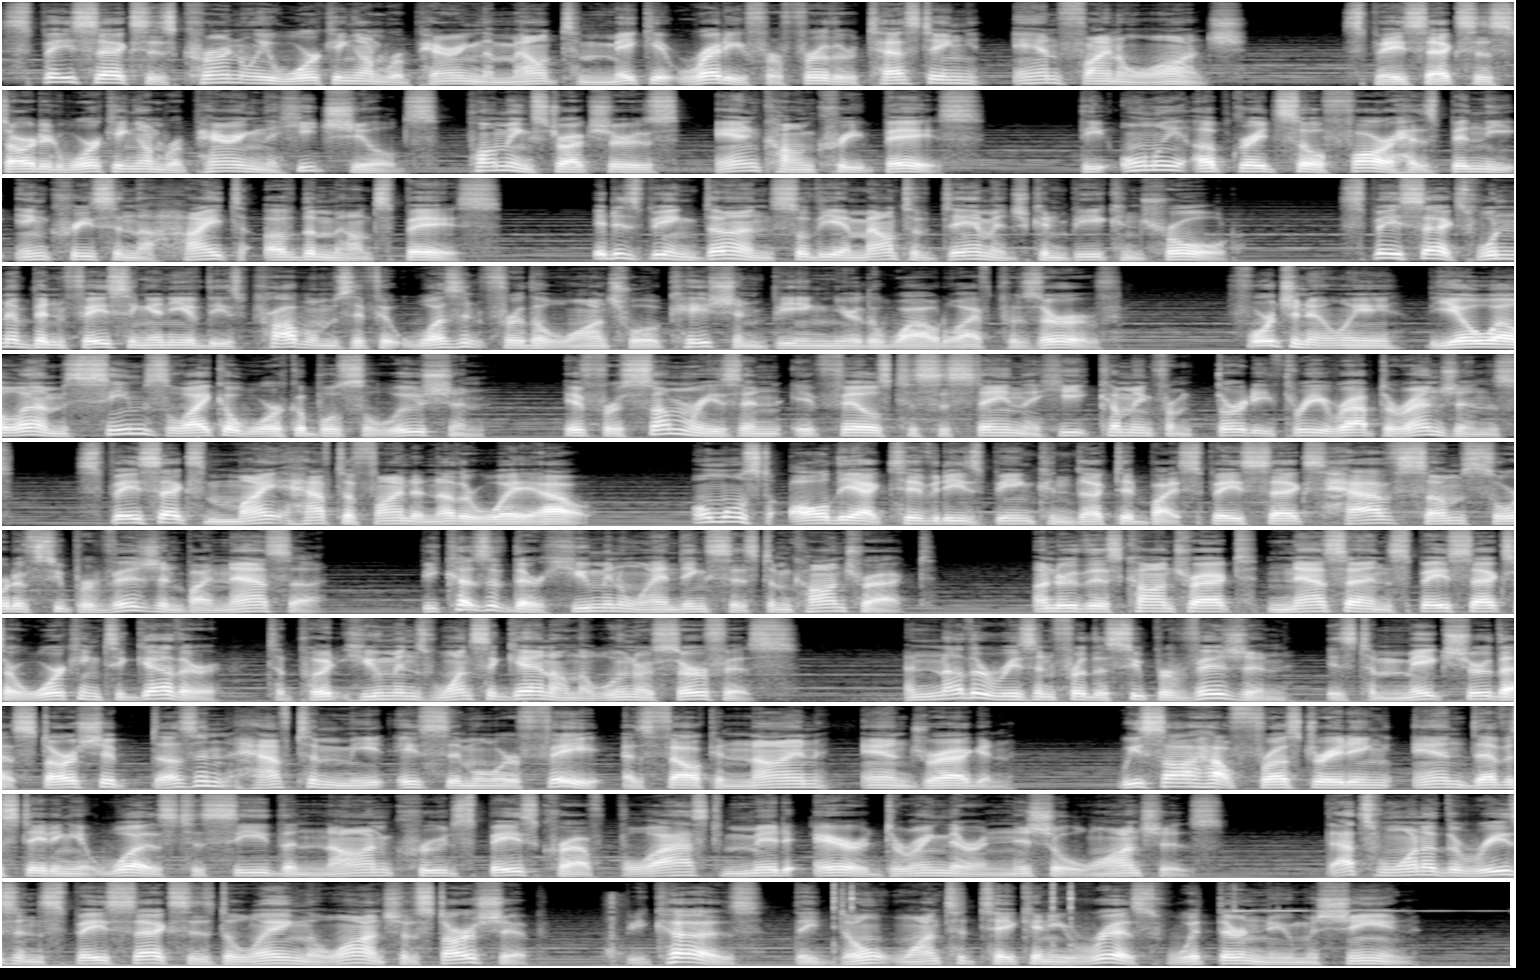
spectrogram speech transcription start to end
SpaceX is currently working on repairing the mount to make it ready for further testing and final launch. SpaceX has started working on repairing the heat shields, plumbing structures, and concrete base. The only upgrade so far has been the increase in the height of the mount's base. It is being done so the amount of damage can be controlled. SpaceX wouldn't have been facing any of these problems if it wasn't for the launch location being near the wildlife preserve. Fortunately, the OLM seems like a workable solution, if for some reason it fails to sustain the heat coming from 33 Raptor engines, SpaceX might have to find another way out. Almost all the activities being conducted by SpaceX have some sort of supervision by NASA because of their Human Landing System contract. Under this contract, NASA and SpaceX are working together to put humans once again on the lunar surface. Another reason for the supervision is to make sure that Starship doesn't have to meet a similar fate as Falcon 9 and Dragon. We saw how frustrating and devastating it was to see the non-crewed spacecraft blast mid-air during their initial launches. That's one of the reasons SpaceX is delaying the launch of Starship, because they don't want to take any risks with their new machine.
